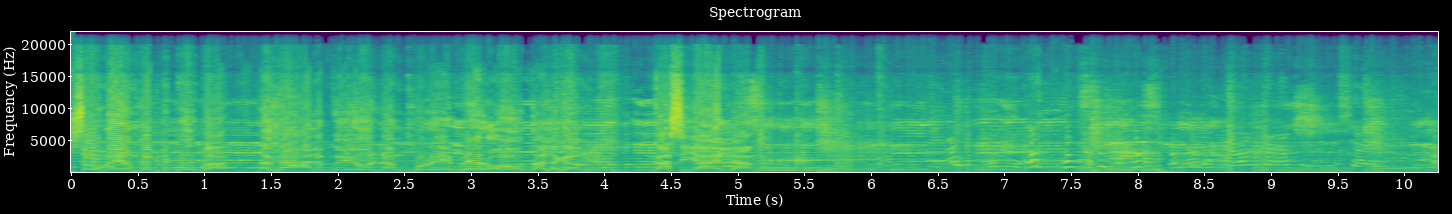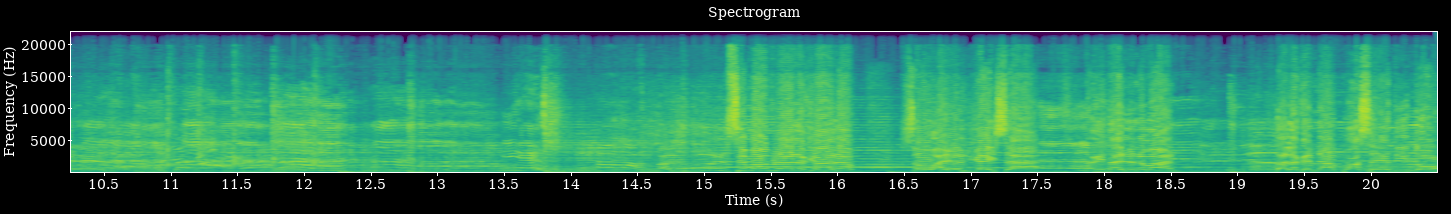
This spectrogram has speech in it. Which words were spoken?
so ngayong gabi po ba, naghahanap kayo ng forever o talagang kasiyahan lang? Naghahanap. So ayun guys ha, nakita nyo naman, talagang napakasaya dito.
